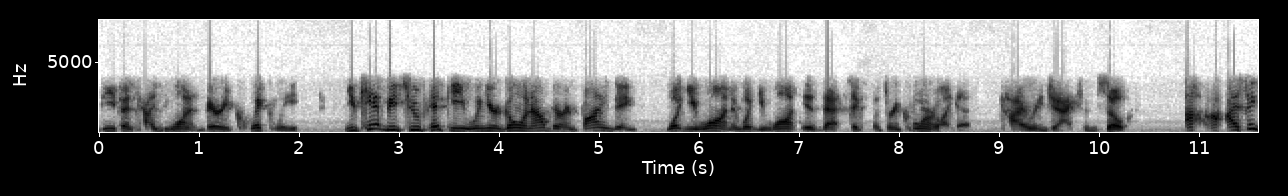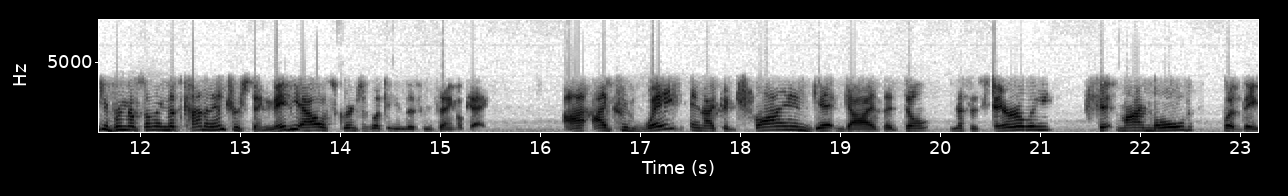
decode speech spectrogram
defense how you want it very quickly. You can't be too picky when you're going out there and finding what you want, and what you want is that six foot three corner like a Khyree Jackson. So I, I think you bring up something that's kind of interesting. Maybe Alex Grinch is looking at this and saying, okay, I, I could wait and I could try and get guys that don't necessarily fit my mold, but they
